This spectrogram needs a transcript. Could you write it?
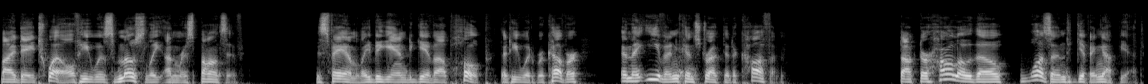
By day 12 he was mostly unresponsive. His family began to give up hope that he would recover, and they even constructed a coffin. Dr. Harlow, though, wasn't giving up yet.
